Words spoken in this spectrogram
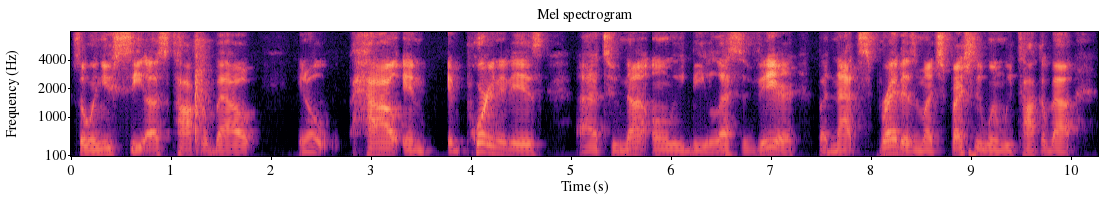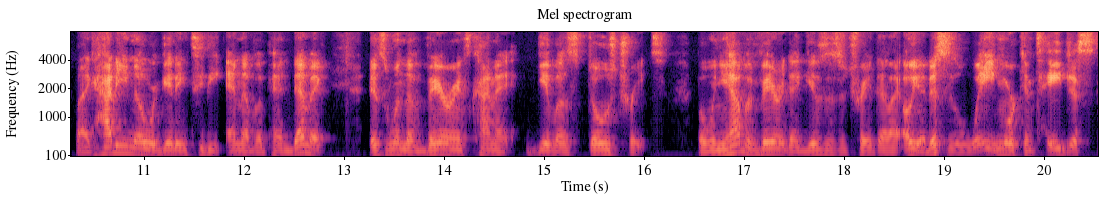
So when you see us talk about you know how in, important it is uh, to not only be less severe but not spread as much especially when we talk about like how do you know we're getting to the end of a pandemic it's when the variants kind of give us those traits. But when you have a variant that gives us a trait that like oh yeah this is way more contagious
